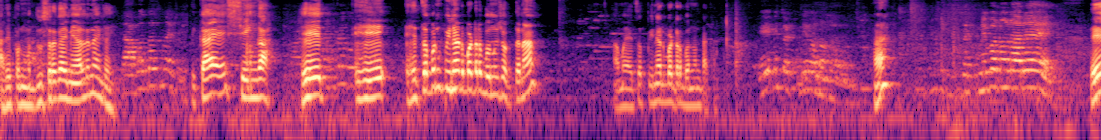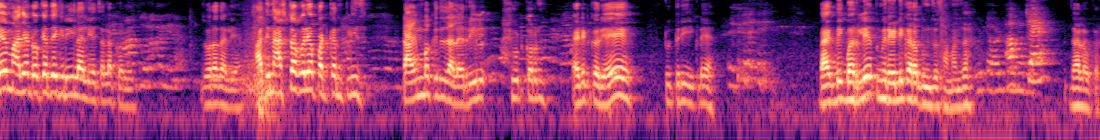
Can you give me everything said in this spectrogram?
अरे पण मग दुसरं काही मिळालं नाही काय? ते काय आहे? शेंगा. हे हे ह्याचं पण पीनट बटर बनवू शकतं ना? हा मग ह्याचं पीनट बटर बनवून टाका. हा? चटणी बनवणार आहे. हा हे माझ्या डोक्यात एक रील आली आहे चला करूया. जोरात आली आहे. आधी नाश्ता करूया पटकन प्लीज टाइम बघ किती झालं रील शूट करून एडिट करूया. ए टू थ्री इकडे बॅग बिग भरली आहे तुम्ही रेडी करा तुमचं सामान. जा. जा लवकर.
